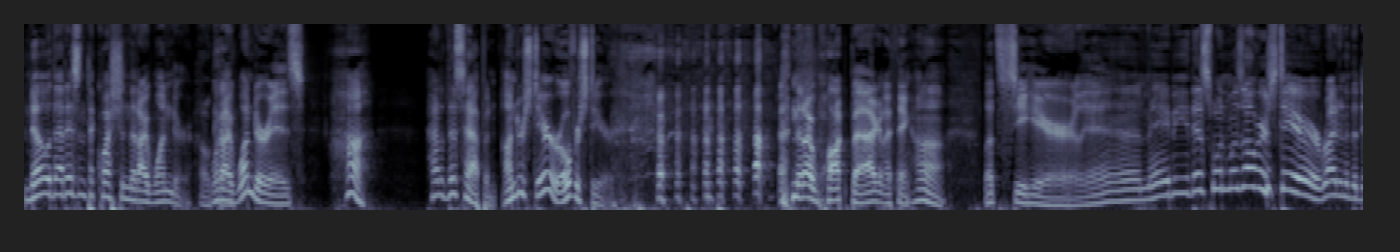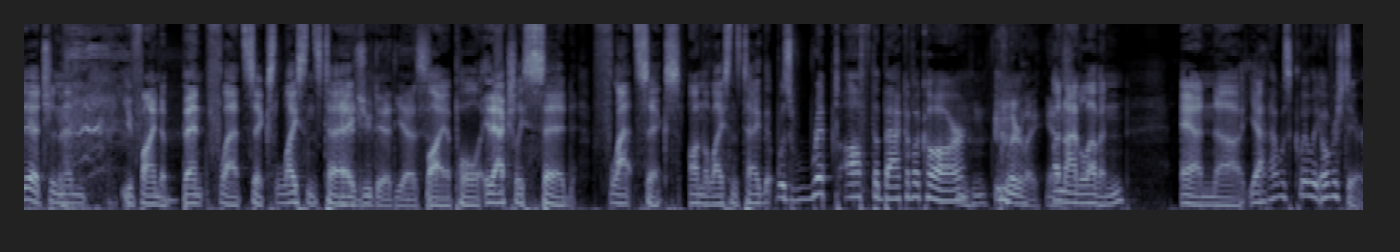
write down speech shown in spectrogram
No, that isn't the question that I wonder. What I wonder is, huh, how did this happen? Understeer or oversteer? and then I walk back and I think, huh, let's see here. Eh, maybe this one was oversteer right into the ditch. And then you find a bent flat six license tag As you did, yes. by a pole. It actually said flat six on the license tag that was ripped off the back of a car, Clearly, yes. a 911. And uh, yeah, that was clearly oversteer.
